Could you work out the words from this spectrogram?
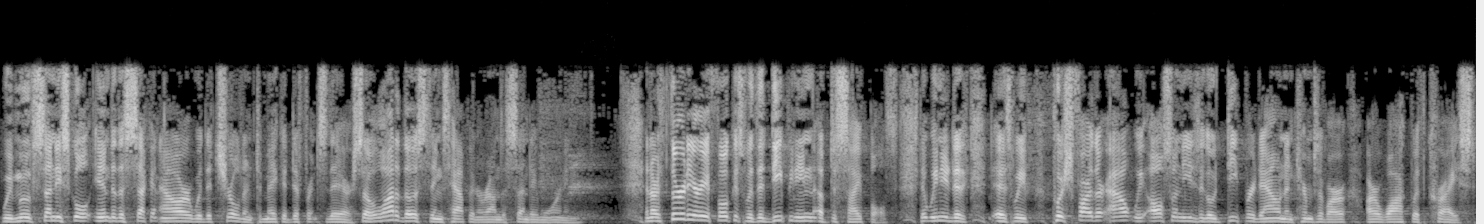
we moved Sunday school into the second hour with the children to make a difference there. So a lot of those things happen around the Sunday morning. And our third area of focus was the deepening of disciples. That we need to, as we push farther out, we also need to go deeper down in terms of our, our walk with Christ.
